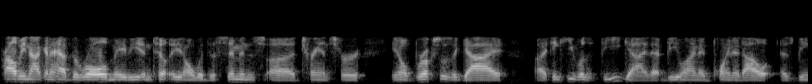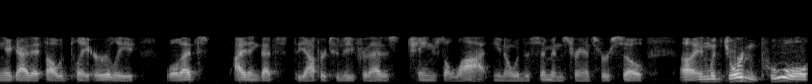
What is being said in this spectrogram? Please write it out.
probably not going to have the role maybe until you know with the Simmons uh, transfer. You know, Brooks was a guy. I think he was the guy that Beilein had pointed out as being a guy they thought would play early. Well, that's I think that's the opportunity for that has changed a lot. You know, with the Simmons transfer. So, uh, and with Jordan Poole,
